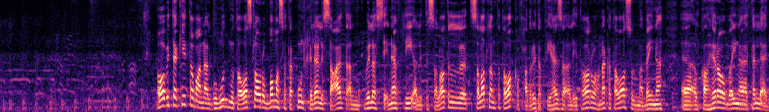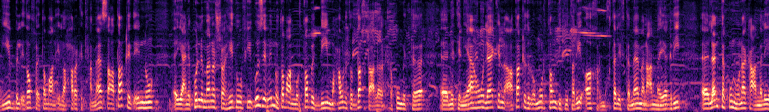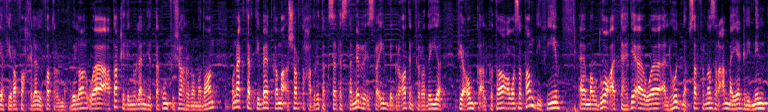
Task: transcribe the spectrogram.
هو بالتأكيد طبعا الجهود متواصلة وربما ستكون خلال الساعات المقبلة استئناف للاتصالات. الاتصالات لم تتوقف حضرتك في هذا الإطار وهناك تواصل ما بين القاهرة وبين تل أبيب بالإضافة طبعا إلى حركة حماس. أعتقد أنه يعني كل ما نشاهده في جزء منه طبعا مرتبط بمحاولة الضغط على حكومة نتنياهو لكن أعتقد الأمور تمضي في طريق آخر مختلف تماما عما يجري. لن تكون هناك عملية في رفح خلال الفترة المقبلة وأعتقد أنه لن تكون في شهر رمضان. هناك ترتيبات كما أشرت حضرتك ستستمر إسرائيل بإجراءات انفرادية في عمق القطاع وستمضي في موضوع التهدئة والهدنة بصرف النظر عما يجري من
